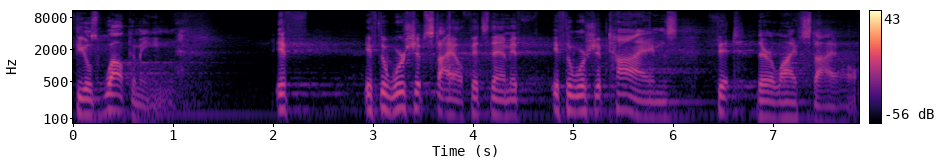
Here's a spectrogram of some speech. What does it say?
feels welcoming. If, if the worship style fits them, if, if the worship times fit their lifestyle.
